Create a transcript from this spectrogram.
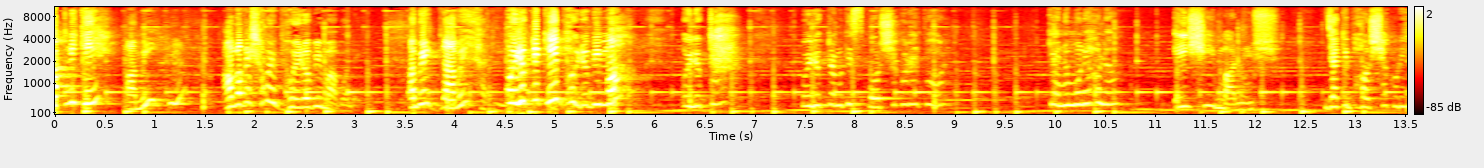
আপনি কি? আমি? আমাকে সবাই ভৈরবী মা বলে। আমি এই গ্রামেই থাকি। ওই লোকটা কে ভৈরবী মা? ওই লোকটা ওই লোকটা আমাকে স্পর্শ করার পর কেন মনে হলো? এই সেই মানুষ যাকে ভরসা করে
